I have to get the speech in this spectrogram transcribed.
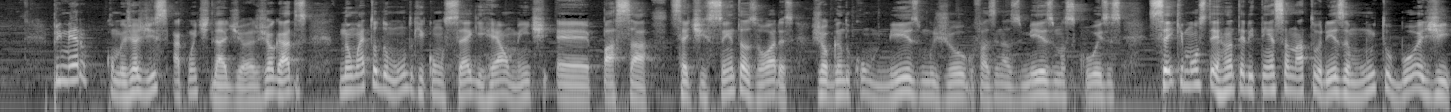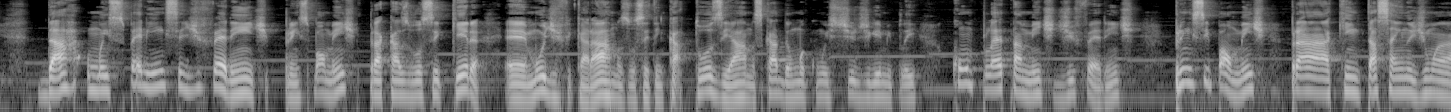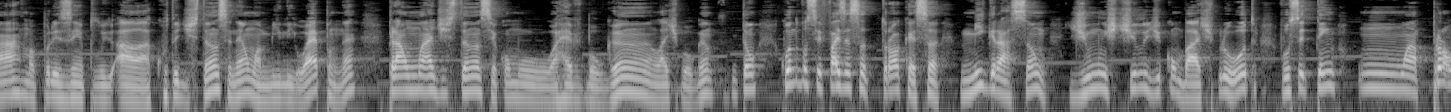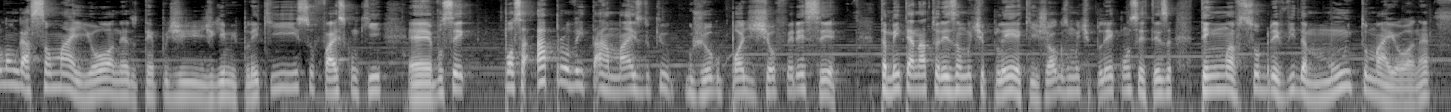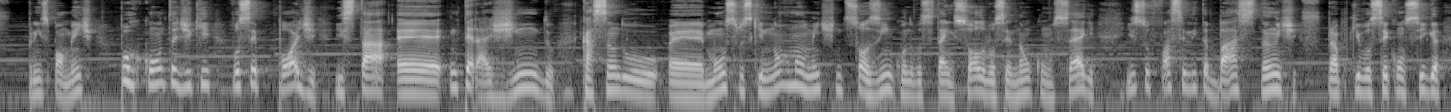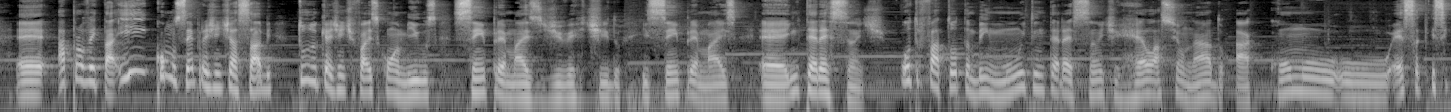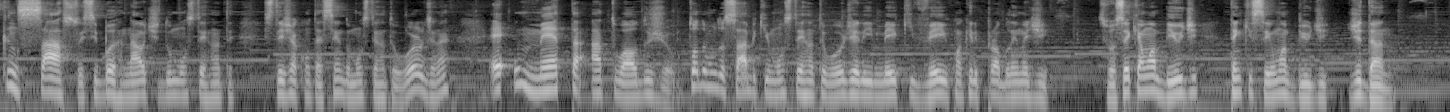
Primeiro, como eu já disse, a quantidade de horas jogadas. Não é todo mundo que consegue realmente é, passar 700 horas jogando com o mesmo jogo, fazendo as mesmas coisas. Sei que Monster Hunter ele tem essa natureza muito boa de dar uma experiência diferente, principalmente para caso você queira é, modificar armas. Você tem 14 armas, cada uma com um estilo de gameplay completamente diferente principalmente para quem está saindo de uma arma, por exemplo, a, curta distância, né, uma melee weapon, né, para uma distância como a heavy bowgun, light bowgun. Então, quando você faz essa troca, essa migração de um estilo de combate para o outro, você tem uma prolongação maior, né, do tempo de, de gameplay, que isso faz com que é, você possa aproveitar mais do que o jogo pode te oferecer. Também tem a natureza multiplayer, que jogos multiplayer com certeza tem uma sobrevida muito maior, né? Principalmente por conta de que você pode estar é, interagindo, caçando é, monstros que normalmente sozinho, quando você está em solo, você não consegue. Isso facilita bastante para que você consiga é, aproveitar. E como sempre a gente já sabe, tudo que a gente faz com amigos sempre é mais divertido e sempre é mais é, interessante. Outro fator também muito interessante relacionado a como o, essa, esse cansaço, esse burnout do Monster Hunter esteja acontecendo, do Monster Hunter World, né? É o meta atual do jogo. Todo mundo sabe que o Monster Hunter World ele meio que veio com aquele problema de se você quer uma build, tem que ser uma build de dano.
